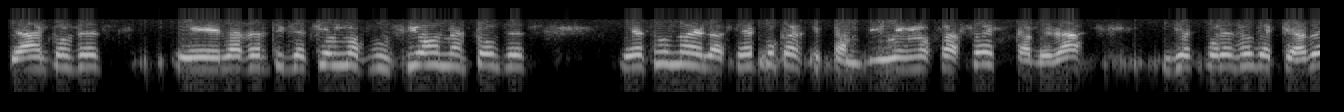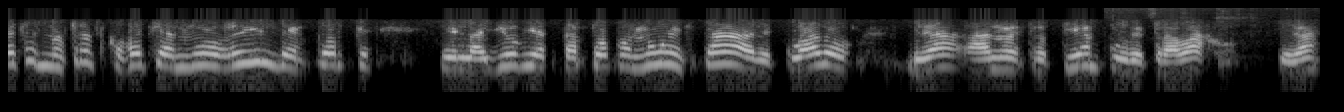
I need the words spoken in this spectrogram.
ya entonces eh, la fertilización no funciona, entonces es una de las épocas que también nos afecta, ¿verdad? Y es por eso de que a veces nuestras cosechas no rinden porque la lluvia tampoco no está adecuado, ¿verdad? A nuestro tiempo de trabajo, ¿verdad?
